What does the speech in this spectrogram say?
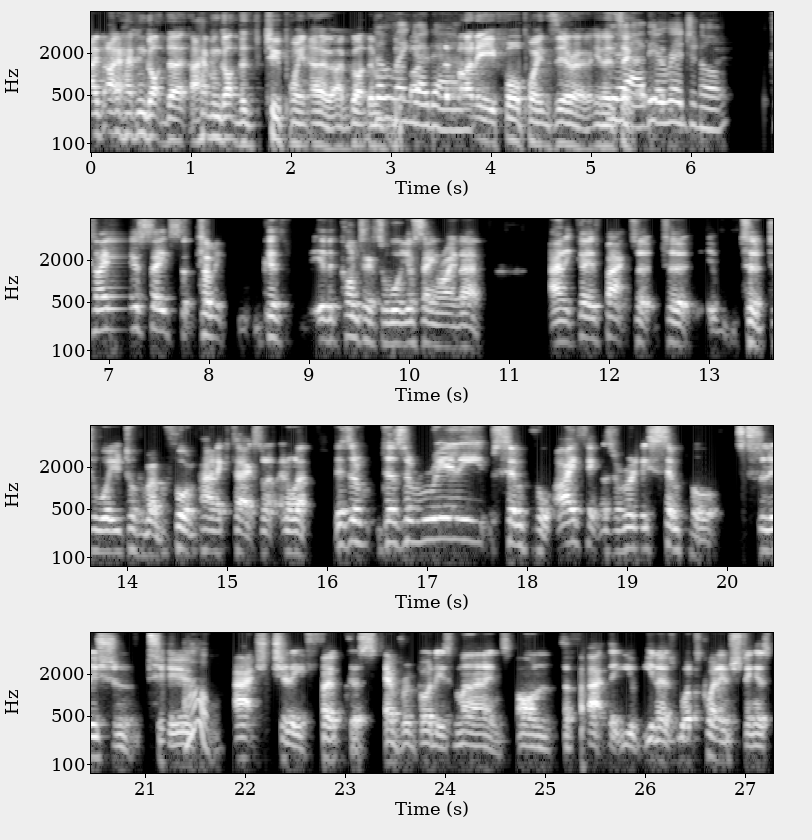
I, I- I haven't got the I haven't got the 2.0. I've got the, The lingo the down. bunny 4.0. You know, yeah, like, the original. can I just say something because in the context of what you're saying right now, and it goes back to to to, to what you talked about before and panic attacks and, and all that. There's a there's a really simple. I think there's a really simple solution to Oh, actually focus everybody's minds on the fact that you you know what's quite interesting is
